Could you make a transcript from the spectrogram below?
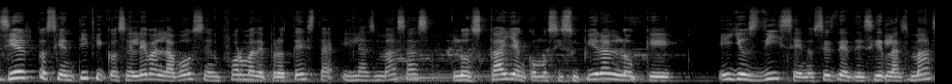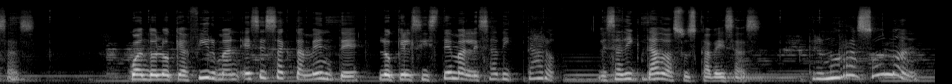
Ciertos científicos elevan la voz en forma de protesta y las masas los callan como si supieran lo que ellos dicen, o sea, es decir, las masas, cuando lo que afirman es exactamente lo que el sistema les ha dictado, les ha dictado a sus cabezas, pero no razonan.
